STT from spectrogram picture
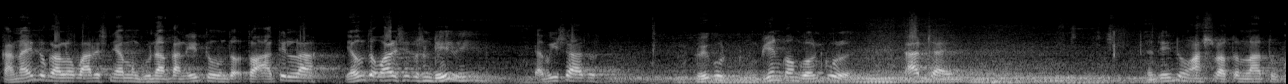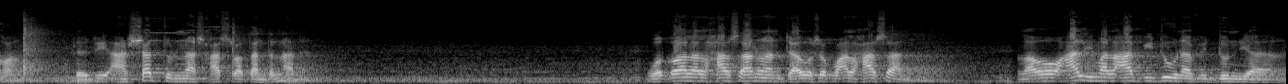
karena itu kalau warisnya menggunakan itu untuk taatillah ya untuk waris itu sendiri tidak bisa tuh Lho iku biyen kanggonku. Ada. Jadi itu asratun latukal. Jadi asadun nas hasratan tenan. Wa qala al-Hasan an dawu al-Hasan. Lau alimal abiduna fid dunya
